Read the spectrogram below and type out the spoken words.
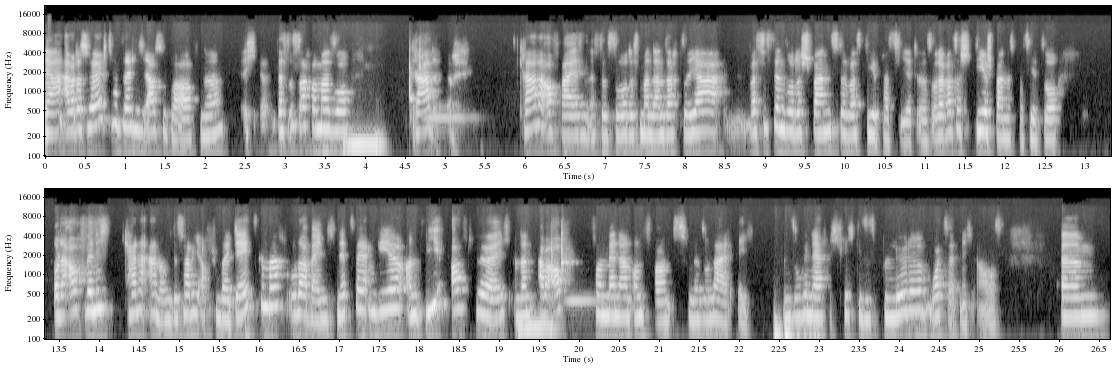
Ja, aber das höre ich tatsächlich auch super oft, ne? Ich, das ist auch immer so, gerade, gerade auf Reisen ist es so, dass man dann sagt so, ja, was ist denn so das Spannendste, was dir passiert ist? Oder was ist dir Spannendes passiert? So. Oder auch wenn ich, keine Ahnung, das habe ich auch schon bei Dates gemacht oder wenn ich Netzwerken gehe und wie oft höre ich, und dann aber auch von Männern und Frauen, es tut mir so leid, ich bin so genervt, ich kriege dieses blöde WhatsApp nicht aus. Ähm,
